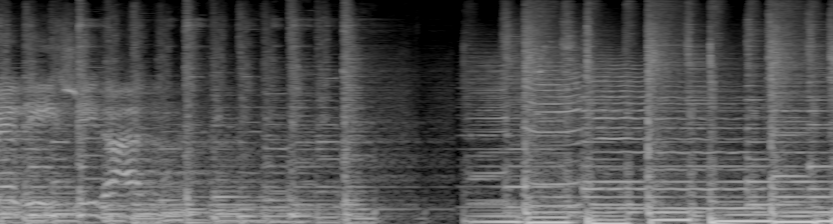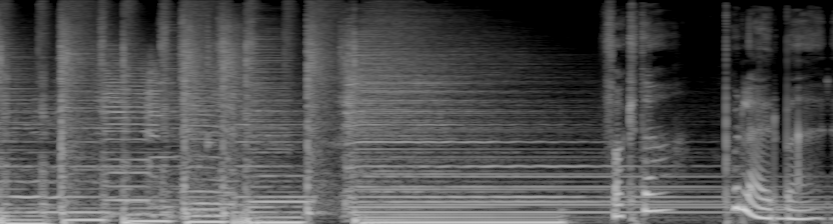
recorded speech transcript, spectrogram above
felicidad. Fakta på laurbær.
